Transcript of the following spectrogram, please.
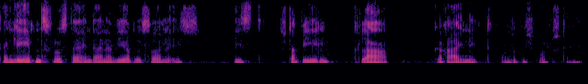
Dein Lebensfluss, der in deiner Wirbelsäule ist, ist stabil, klar, gereinigt und du bist vollständig.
